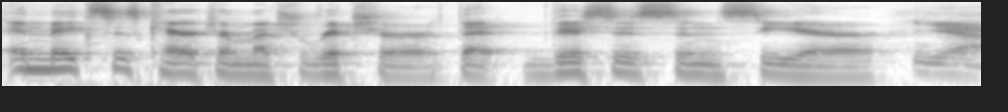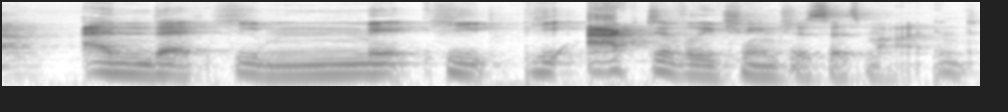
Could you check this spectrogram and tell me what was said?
it makes his character much richer. That this is sincere Yeah. and that he he he actively changes his mind.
